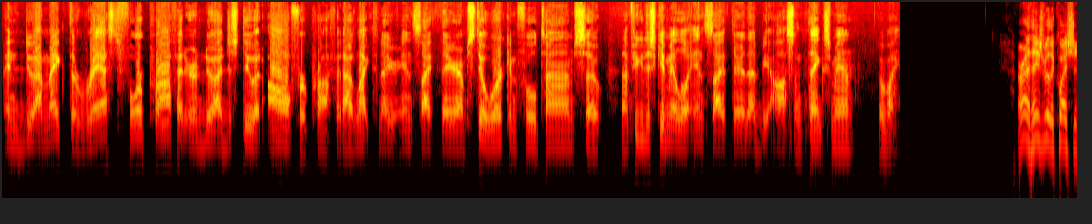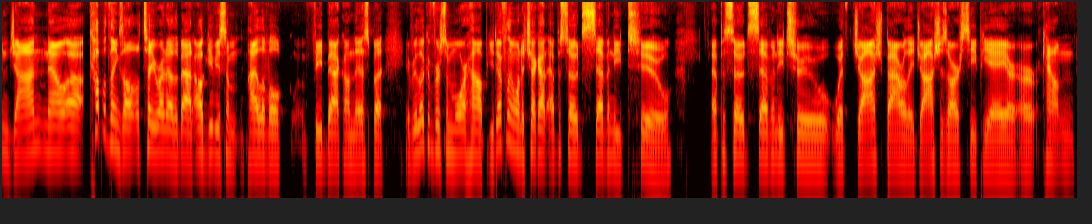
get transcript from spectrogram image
And do I make the rest for profit or do I just do it all for profit? I would like to know your insight there. I'm still working full time, so if you could just give me a little insight there, that'd be awesome. Thanks, man. Bye bye. All right, thanks for the question, John. Now, uh, a couple things I'll, I'll, tell you right out of the bat. I'll give you some high level feedback on this, but if you're looking for some more help, you definitely want to check out episode 72 episode 72 with Josh Bauerle. Josh is our CPA or, or, accountant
